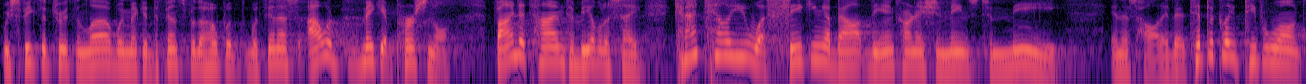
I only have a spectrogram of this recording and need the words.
We speak the truth in love, we make a defense for the hope within us. I would make it personal. Find a time to be able to say, Can I tell you what thinking about the incarnation means to me in this holiday? That typically people won't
